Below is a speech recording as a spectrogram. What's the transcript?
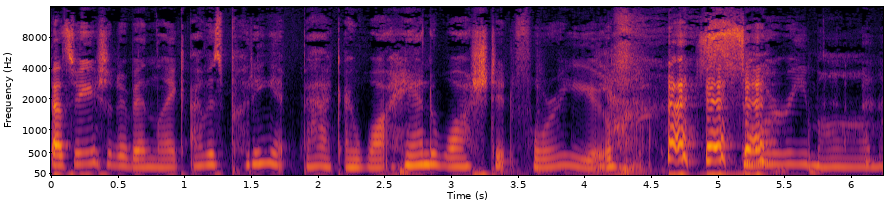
That's what you should have been like. I was putting it back. I wa- hand washed it for you. Sorry, mom.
